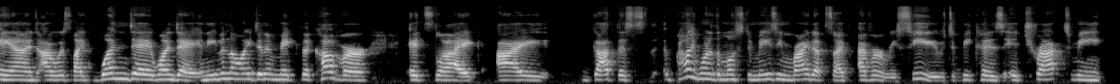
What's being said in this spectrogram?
And I was like, one day, one day. And even though I didn't make the cover, it's like I got this probably one of the most amazing write-ups I've ever received because it tracked me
